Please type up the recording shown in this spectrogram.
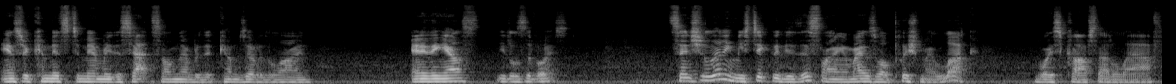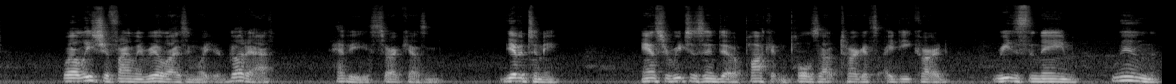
Answer commits to memory the SAT cell number that comes over the line. Anything else? needles the voice. Since you're letting me stick with you this long, I might as well push my luck. The voice coughs out a laugh. Well, at least you're finally realizing what you're good at. Heavy sarcasm. Give it to me. Answer reaches into a pocket and pulls out Target's ID card, reads the name Lynn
